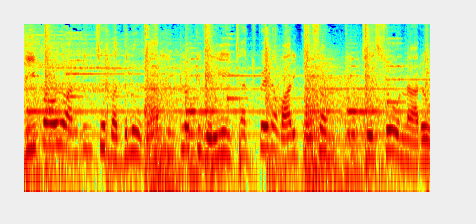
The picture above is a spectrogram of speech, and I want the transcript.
దీపావళి అంటించే బదులు వారి ఇంట్లోకి వెళ్ళి చచ్చిపోయిన వారి కోసం చేస్తూ ఉన్నారు.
